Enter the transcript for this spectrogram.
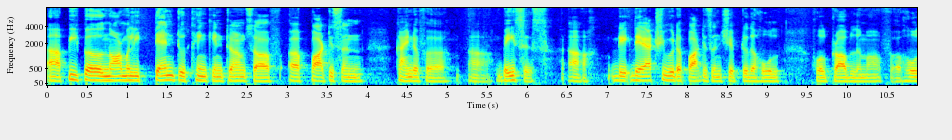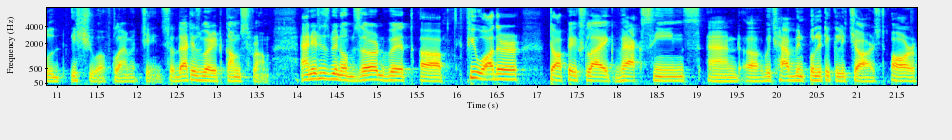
uh, people normally tend to think in terms of a partisan kind of a uh, basis. Uh, they, they attribute a partisanship to the whole whole problem of a whole issue of climate change. So that is where it comes from. And it has been observed with a uh, few other topics like vaccines and uh, which have been politically charged or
